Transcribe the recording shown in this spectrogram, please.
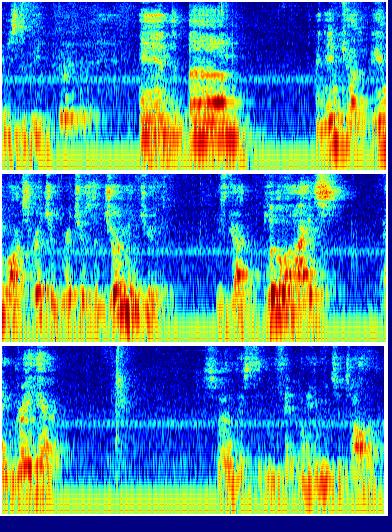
used to be. And, um, and in, in walks Richard. Richard's a German Jew. He's got blue eyes and gray hair. So this didn't fit my image at all.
